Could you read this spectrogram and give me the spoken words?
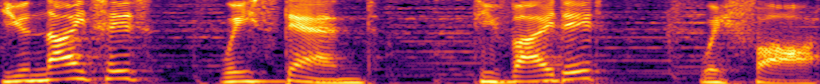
united we stand, divided we fall.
